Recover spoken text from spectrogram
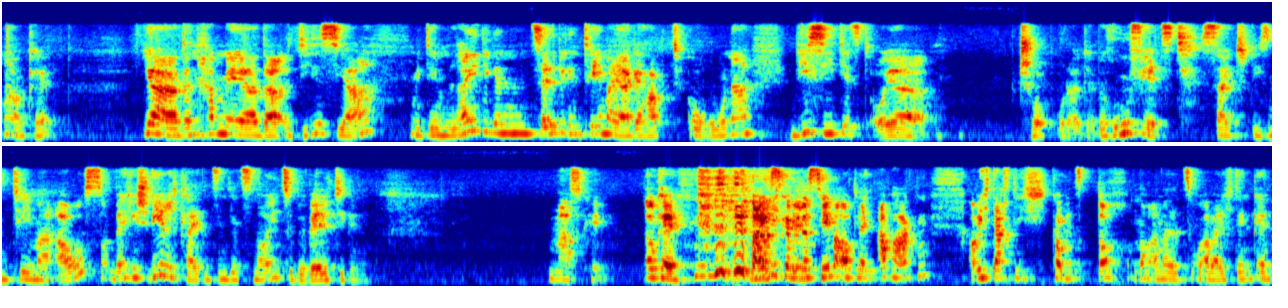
Ah, okay. Ja, dann haben wir ja da dieses Jahr mit dem leidigen, selbigen Thema ja gehabt, Corona. Wie sieht jetzt euer Job oder der Beruf jetzt seit diesem Thema aus und welche Schwierigkeiten sind jetzt neu zu bewältigen? Maske. Okay, eigentlich können wir das Thema auch gleich abhaken, aber ich dachte, ich komme jetzt doch noch einmal dazu, aber ich denke,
